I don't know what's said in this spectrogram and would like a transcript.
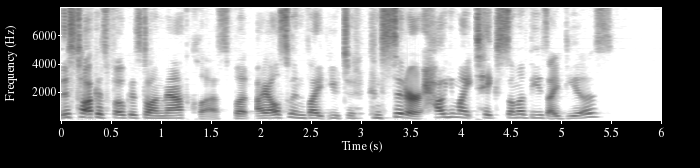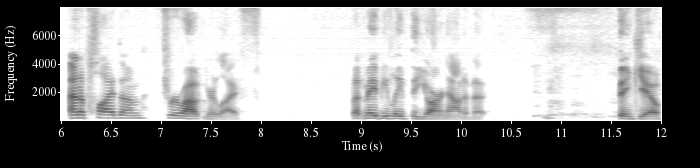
This talk is focused on math class, but I also invite you to consider how you might take some of these ideas and apply them throughout your life. But maybe leave the yarn out of it. Thank you.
